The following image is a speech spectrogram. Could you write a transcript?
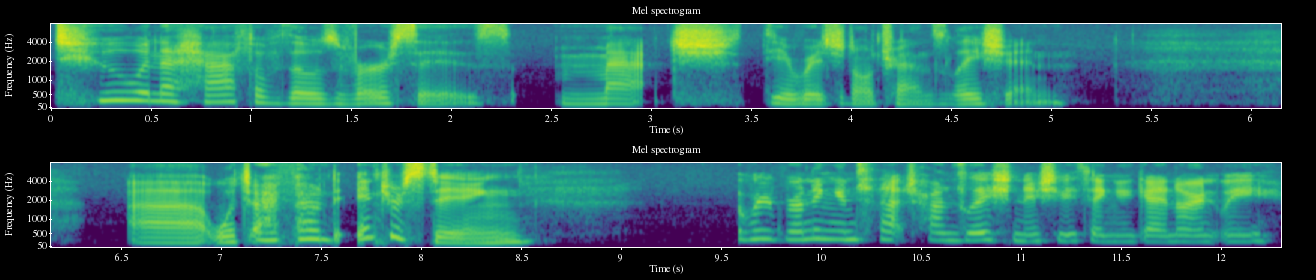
two and a half of those verses match the original translation, uh, which I found interesting. We're running into that translation issue thing again, aren't we?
